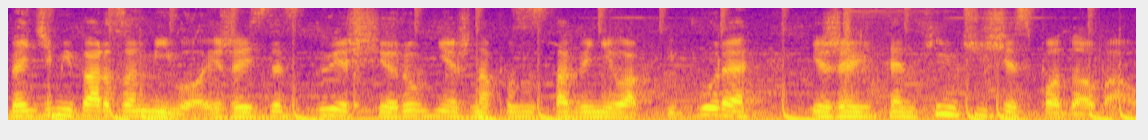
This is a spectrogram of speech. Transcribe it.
Będzie mi bardzo miło, jeżeli zdecydujesz się również na pozostawienie łapki w górę, jeżeli ten film Ci się spodobał.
